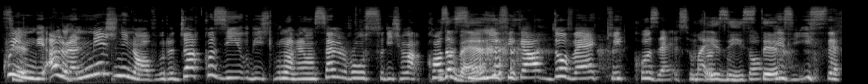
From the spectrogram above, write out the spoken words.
Quindi, allora, Nizhny Novgorod, già così uno che non sa il russo dice ma cosa Dov'è? significa, dov'è, che cos'è soprattutto. esiste? Esiste.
